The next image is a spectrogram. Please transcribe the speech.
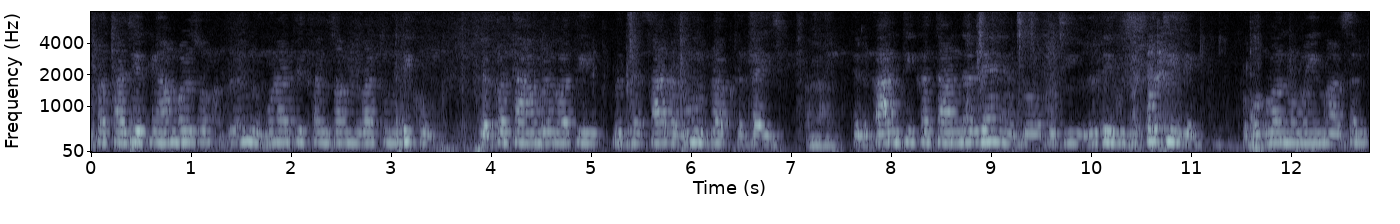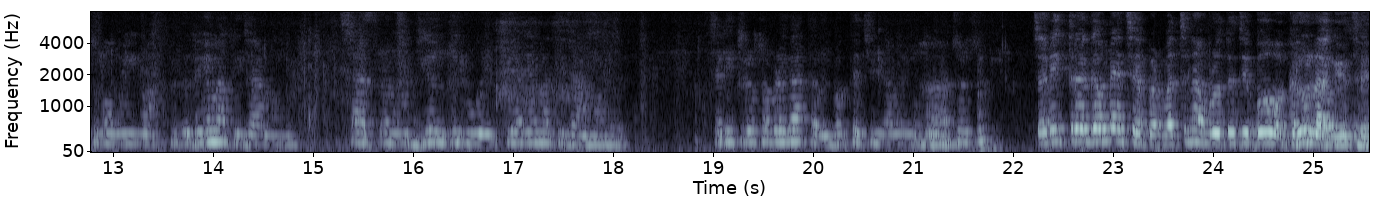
તો કથા જેટલી સાંભળશો એમનું એમ ગુણાતીતાન સ્વામી વાતનું લીખું કે કથા સાંભળવાથી બધા સારા ગુણ પ્રાપ્ત થાય છે. એટલે કાનથી કથા અંદર જાય ને તો પછી હૃદય સુધી પહોંચી જાય. તો ભગવાનનો મહિમા સંતનો મહિમા એ બધું એમાંથી જાણવાનું શાસ્ત્રનું અધ્યયન કર્યું હોય ત્યારે એમાંથી જાણવાનું ચરિત્રો તો આપણે ગાતા હોય. ભક્ત ચિંતામણી વાંચો છો? ચરિત્ર ગમે છે પણ વચનામૃત હજી બહુ અઘરું લાગે છે.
